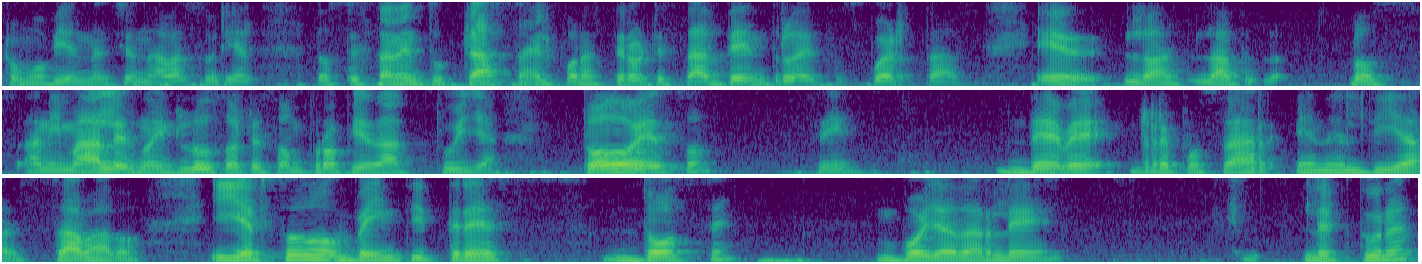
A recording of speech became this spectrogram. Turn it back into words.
como bien mencionaba Suriel, los que están en tu casa, el forastero que está dentro de tus puertas, eh, los, los animales, ¿no? incluso que son propiedad tuya, todo eso, ¿sí? Debe reposar en el día sábado. Y Éxodo 23, 12, voy a darle lectura.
